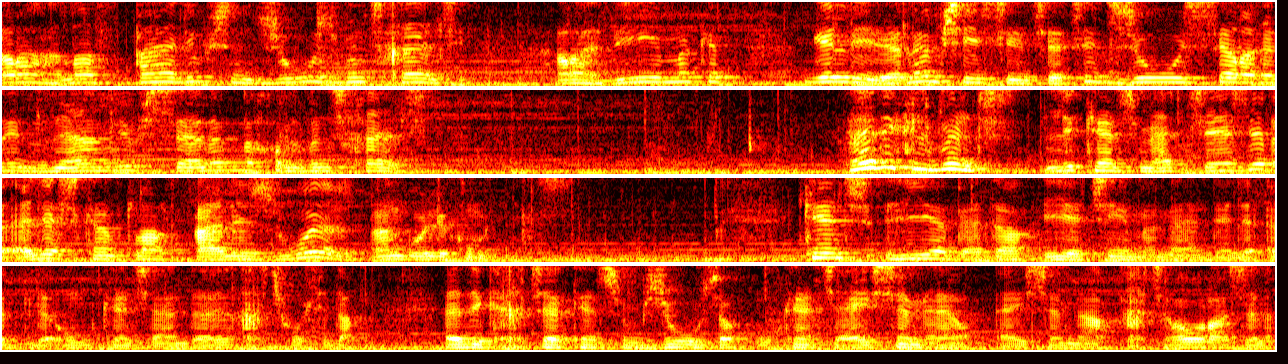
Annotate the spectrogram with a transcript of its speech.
راه لاصقه لي باش نتزوج بنت خالتي. راه ديما كت قال لي لا مشيتي انت تتزوجتي راه غادي تزعمني باش أنا ناخذ بنت خالتي. هذيك البنت اللي كانت مع التاجر علاش كانت لاصقة على الزواج؟ غنقول لكم علاش. كانت هي بعدا يتيمة ما عندها لا أب لا أم كانت عندها غير اخت وحدة. هذيك اختها كانت مجوجه وكانت عايشة معاهم عايشة مع اختها وراجلها.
